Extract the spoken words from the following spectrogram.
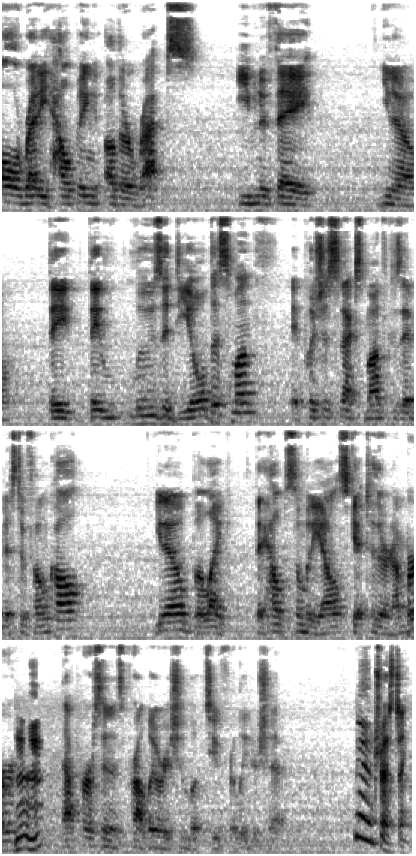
already helping other reps, even if they, you know, they they lose a deal this month, it pushes next month because they missed a phone call. You know, but like they help somebody else get to their number. Mhm. That person is probably where you should look to for leadership. Yeah, interesting.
